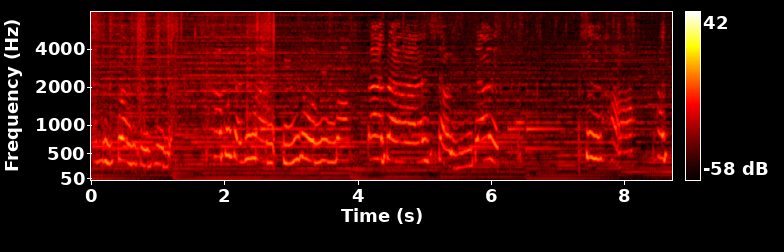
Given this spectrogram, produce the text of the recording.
他不犯糊涂了。他不小心把苹果面包落在了小鱼家里，幸好他自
